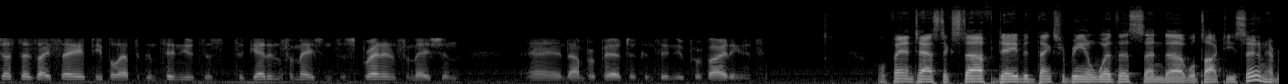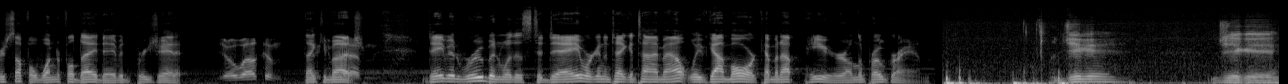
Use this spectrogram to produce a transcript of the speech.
just as I say, people have to continue to to get information, to spread information, and I'm prepared to continue providing it. Well, fantastic stuff, David. Thanks for being with us, and uh, we'll talk to you soon. Have yourself a wonderful day, David. Appreciate it. You're welcome. Thank, Thank you much. David Rubin with us today. We're going to take a time out. We've got more coming up here on the program. Jiggy, jiggy,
